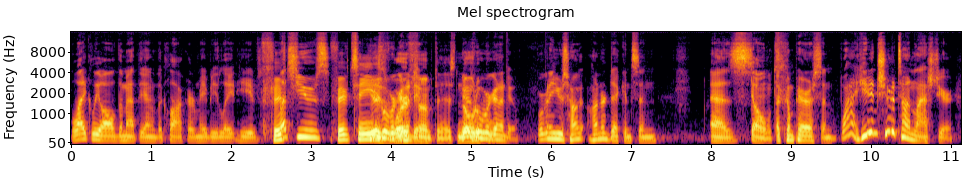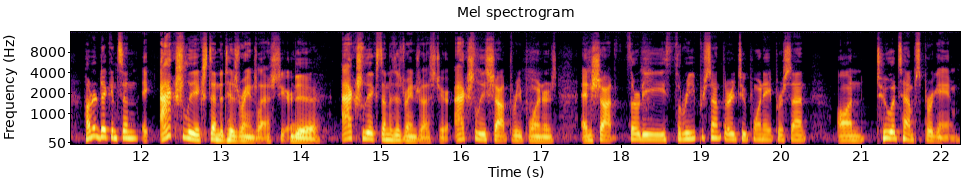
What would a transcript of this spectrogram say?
likely all of them at the end of the clock or maybe late heaves. Fif- Let's use 15 here's is what we're worth gonna do. something. It's Here's what we're gonna do. We're gonna use Hunter Dickinson as Don't. a comparison. Why? He didn't shoot a ton last year. Hunter Dickinson actually extended his range last year. Yeah. Actually extended his range last year. Actually shot three pointers and shot 33%, 32.8% on two attempts per game.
